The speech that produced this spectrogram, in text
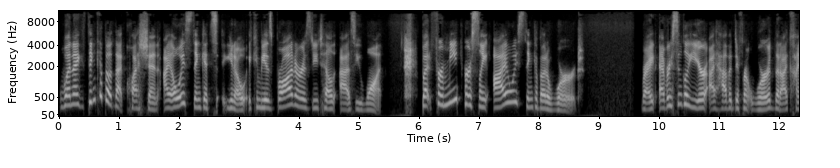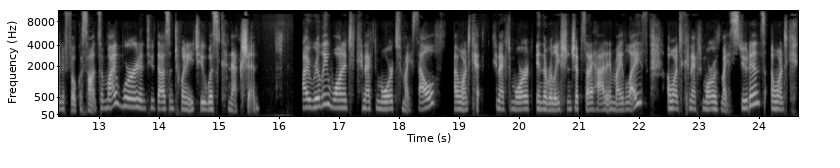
when I think about that question, I always think it's, you know, it can be as broad or as detailed as you want. But for me personally, I always think about a word, right? Every single year, I have a different word that I kind of focus on. So my word in 2022 was connection. I really wanted to connect more to myself. I wanted to connect more in the relationships that I had in my life. I want to connect more with my students. I want to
